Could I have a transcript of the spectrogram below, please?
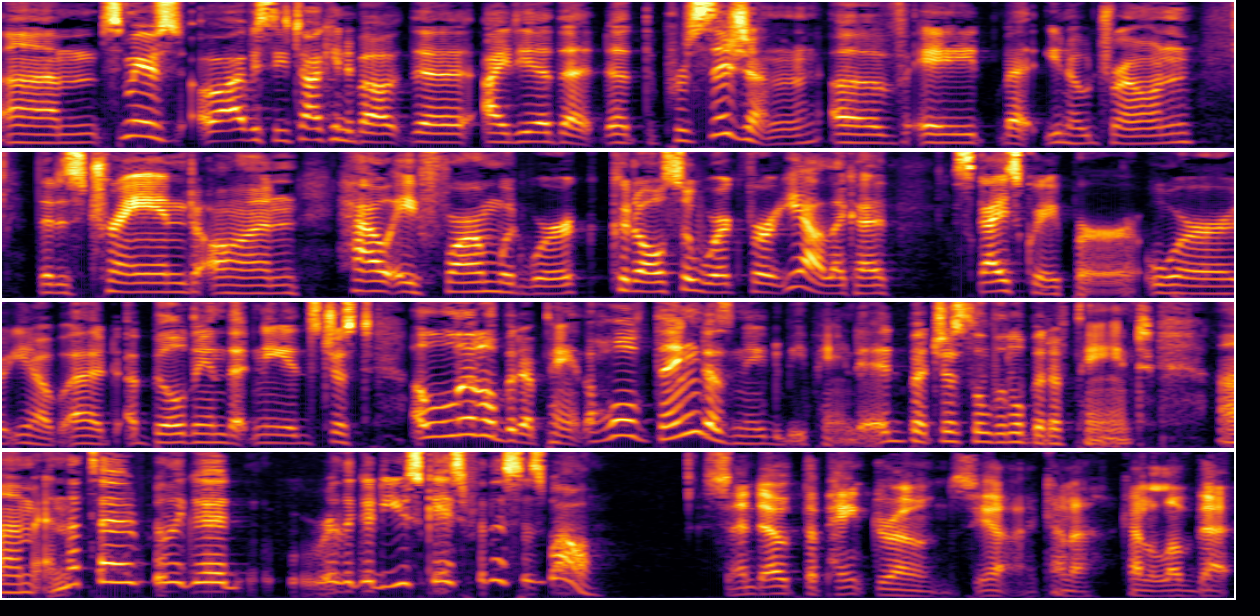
Um, Samir's obviously talking about the idea that, that the precision of a you know drone that is trained on how a farm would work could also work for yeah like a skyscraper or you know a, a, building that needs just a little bit of paint. The whole thing doesn't need to be painted, but just a little bit of paint, um, and that's a really good really good use case for this as well. Send out the paint drones. Yeah, I kind of kind of love that.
